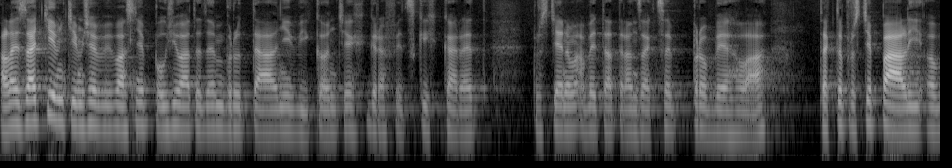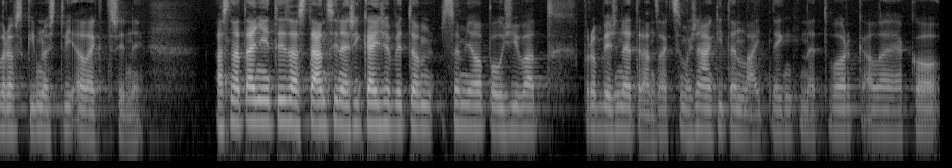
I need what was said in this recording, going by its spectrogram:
Ale zatím tím, že vy vlastně používáte ten brutální výkon těch grafických karet, prostě jenom aby ta transakce proběhla, tak to prostě pálí obrovské množství elektřiny. A snad ani ty zastánci neříkají, že by to se mělo používat pro běžné transakce, možná nějaký ten Lightning Network, ale jako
